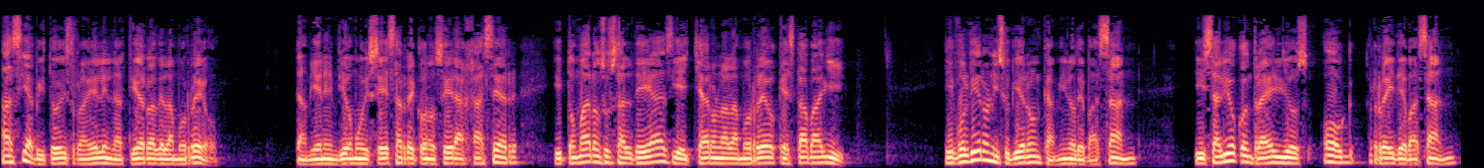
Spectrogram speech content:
Así habitó Israel en la tierra del amorreo. También envió Moisés a reconocer a Jaser, y tomaron sus aldeas y echaron al amorreo que estaba allí. Y volvieron y subieron camino de Basán, y salió contra ellos Og, rey de Basán,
